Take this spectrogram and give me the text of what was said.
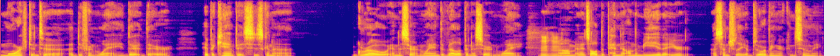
morphed into a different way. Their their hippocampus is gonna grow in a certain way and develop in a certain way. Mhm. Um, and it's all dependent on the media that you're essentially absorbing or consuming,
